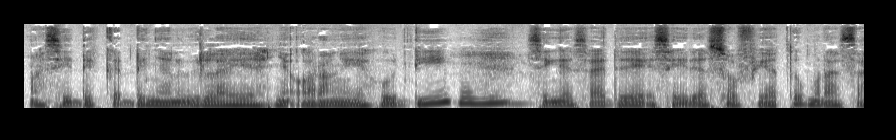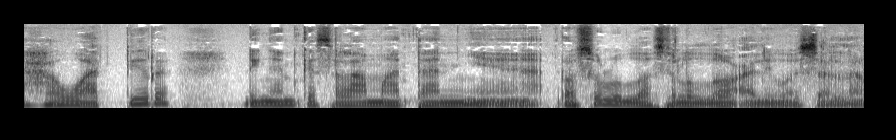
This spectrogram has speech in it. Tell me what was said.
masih dekat dengan wilayahnya orang Yahudi, Mhm. sehingga Sayyidah Sofia tuh merasa khawatir dengan keselamatannya Rasulullah Shallallahu Alaihi Wasallam.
